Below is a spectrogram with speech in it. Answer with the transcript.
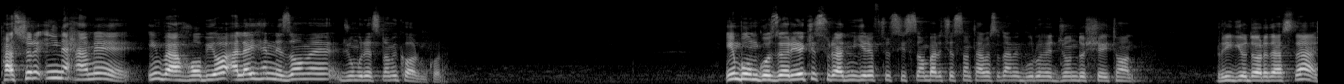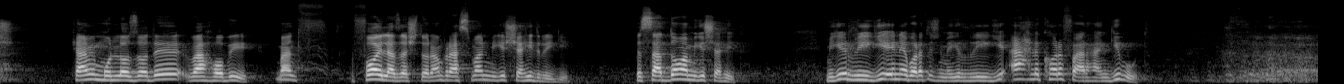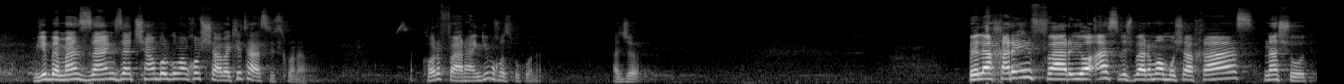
پس چرا این همه این وهابی ها علیه نظام جمهوری اسلامی کار می‌کنن؟ این بمبگذاریه که صورت می‌گرفت تو سیستان بلوچستان توسط همین گروه جند و شیطان ریگیو داره دستش. که همین ملازاده وهابی. من فایل ازش دارم رسما میگه شهید ریگی. به صدام هم میگه شهید. میگه ریگی این عبارتش میگه ریگی اهل کار فرهنگی بود. میگه به من زنگ زد چند بار گفتم می‌خوام شبکه تاسیس کنم. کار فرهنگی می‌خواست بکنه. عجب. بالاخره این فرع یا اصلش برای ما مشخص نشد.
